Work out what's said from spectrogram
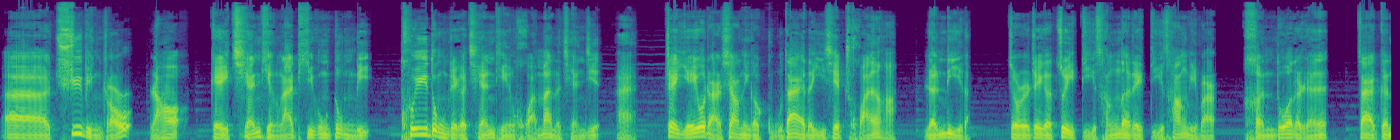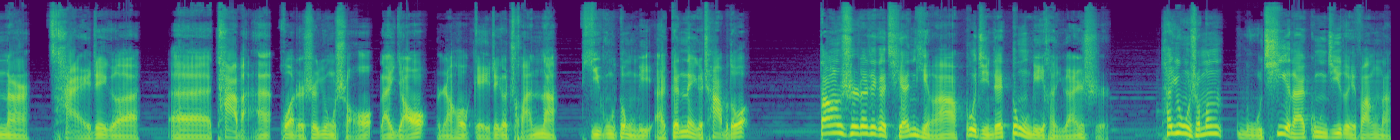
呃曲柄轴，然后给潜艇来提供动力，推动这个潜艇缓慢的前进。哎，这也有点像那个古代的一些船哈，人力的，就是这个最底层的这底舱里边很多的人在跟那儿踩这个呃踏板，或者是用手来摇，然后给这个船呢。提供动力，哎，跟那个差不多。当时的这个潜艇啊，不仅这动力很原始，它用什么武器来攻击对方呢？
